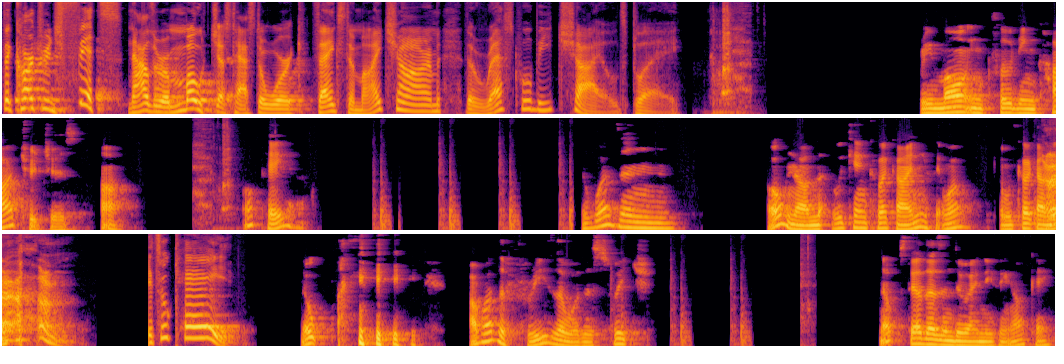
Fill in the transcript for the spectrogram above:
the cartridge fits. Now the remote just has to work. Thanks to my charm, the rest will be child's play. Remote including cartridges. Huh. Okay. It wasn't... Oh, no, we can't click on anything. Well, can we click on this? it's okay. Nope. How about the freezer with the switch? Nope, still doesn't do anything. Okay.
